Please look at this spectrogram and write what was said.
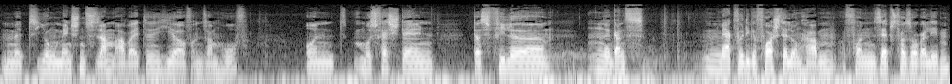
mit jungen Menschen zusammenarbeite hier auf unserem Hof und muss feststellen, dass viele eine ganz merkwürdige Vorstellung haben von Selbstversorgerleben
